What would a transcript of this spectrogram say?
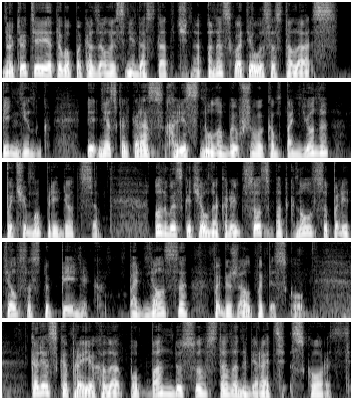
Но тете этого показалось недостаточно. Она схватила со стола спиннинг и несколько раз хлестнула бывшего компаньона, почему придется. Он выскочил на крыльцо, споткнулся, полетел со ступенек. Поднялся, побежал по песку. Коляска проехала по пандусу, стала набирать скорость.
